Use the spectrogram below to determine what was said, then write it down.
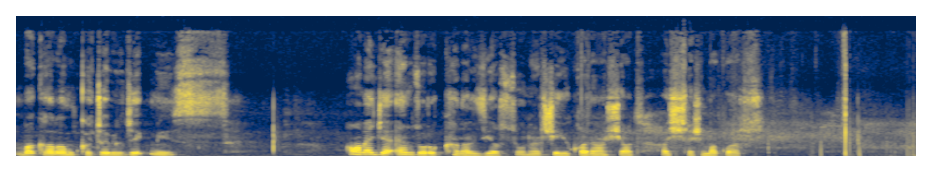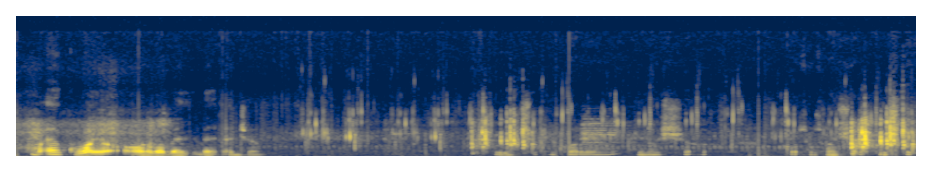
Bakalım kaçabilecek miyiz? Ama bence en zoru kanalizasyon. Her şey yukarıdan aşağı taş taşımak var. Ama en kolayı araba ben, ben- bence. Şöyle çık yukarı, in aşağı. Pozisyon aşağı atmıştık.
